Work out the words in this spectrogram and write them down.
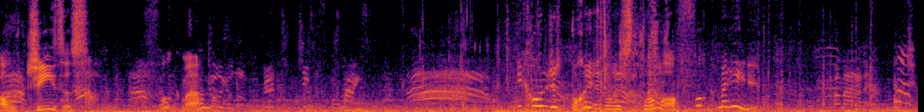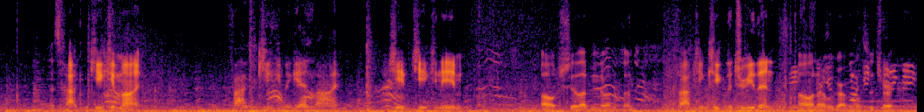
Oh, Jesus. Fuck, man. You can't just bite a guy's thumb off. Fuck me. Let's fucking kick him, mate. Fucking kick him again, mate. Keep kicking him. Oh shit, I didn't do anything. Fucking kick the tree then. Oh no, we're grabbing onto the tree.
